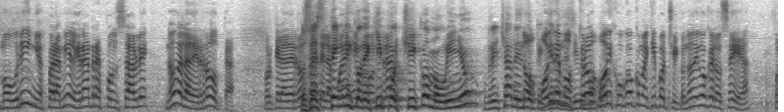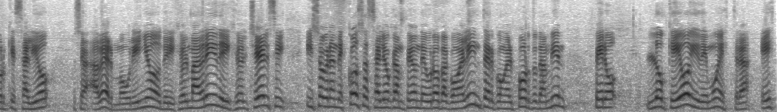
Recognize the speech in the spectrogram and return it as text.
Mourinho es para mí el gran responsable, no de la derrota, porque la derrota ¿es técnico de equipo chico Mourinho, Richard? no, hoy demostró, hoy jugó como equipo chico. No digo que lo sea, porque salió o sea, a ver, Mourinho dirigió el Madrid, dirigió el Chelsea, hizo grandes cosas, salió campeón de Europa con el Inter, con el Porto también, pero lo que hoy demuestra, es,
